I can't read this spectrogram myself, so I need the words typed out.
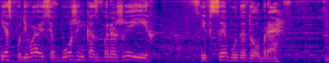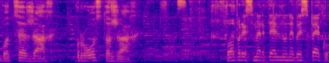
Я сподіваюся, боженька збереже їх, і все буде добре. Бо це жах, просто жах. Попри смертельну небезпеку,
